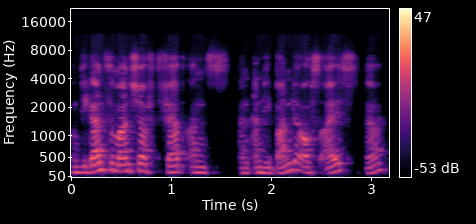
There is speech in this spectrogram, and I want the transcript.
Und die ganze Mannschaft fährt ans, an, an die Bande aufs Eis, ja.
